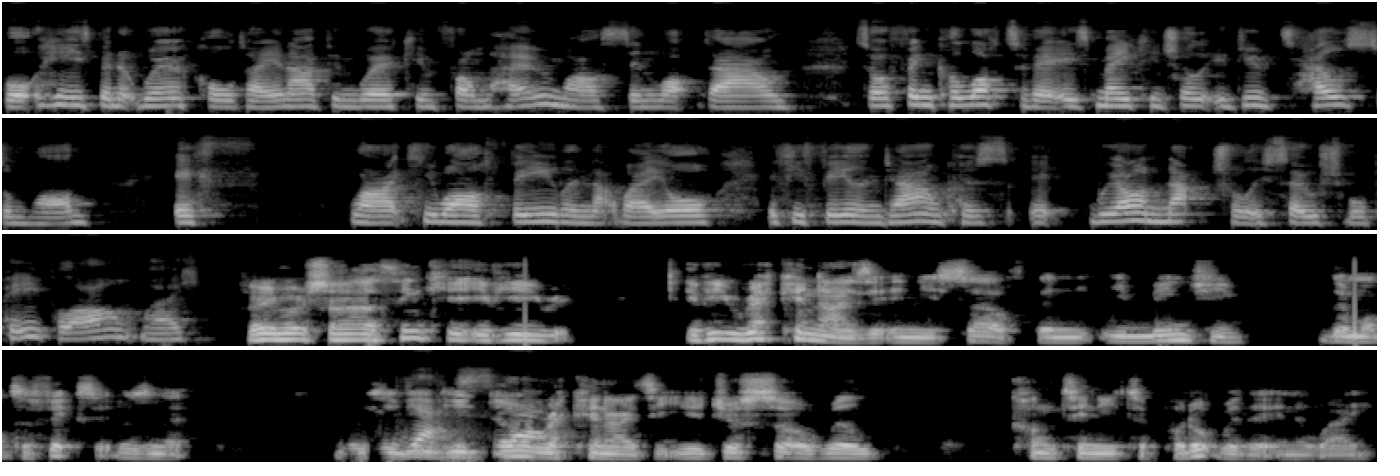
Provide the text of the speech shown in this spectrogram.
but he's been at work all day and I've been working from home whilst in lockdown. So I think a lot of it is making sure that you do tell someone if like you are feeling that way or if you're feeling down because we are naturally sociable people aren't we Very much so. I think if you if you recognise it in yourself, then it means you then want to fix it, doesn't it? If, if you Yes, don't yeah. recognise it, you just sort of will continue to put up with it in a way.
